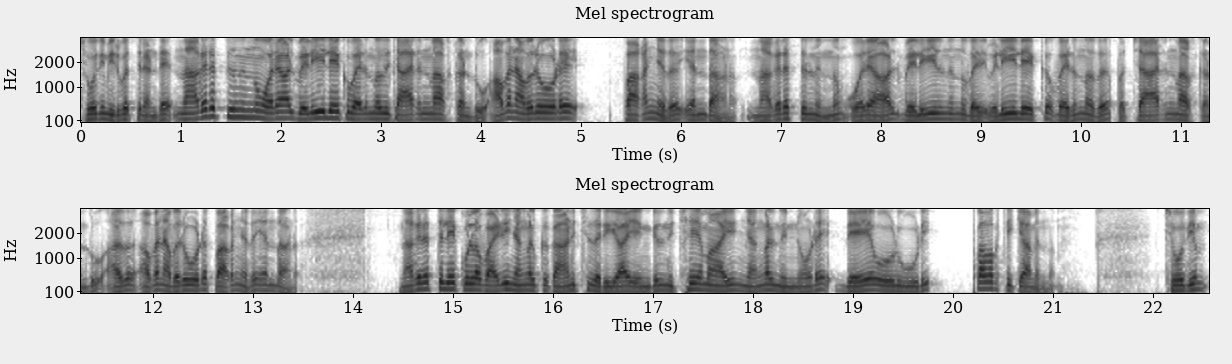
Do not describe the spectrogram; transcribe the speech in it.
ചോദ്യം ഇരുപത്തിരണ്ട്. നഗരത്തിൽ നിന്നും ഒരാൾ വെളിയിലേക്ക് വരുന്നത് ചാരന്മാർ കണ്ടു. അവൻ അവരോട് പറഞ്ഞത് എന്താണ്? നഗരത്തിൽ നിന്നും ഒരാൾ വെളിയിൽ നിന്ന് വെളിയിലേക്ക് വരുന്നത് ചാരന്മാർ കണ്ടു. അത് അവൻ അവരോട് പറഞ്ഞത് എന്താണ്? നഗരത്തിലേക്കുള്ള വഴി ഞങ്ങൾക്ക് കാണിച്ചു തരിക എങ്കിൽ നിശ്ചയമായും ഞങ്ങൾ നിന്നോട് ദയോടുകൂടി പ്രവർത്തിക്കാമെന്ന്. ചോദ്യം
